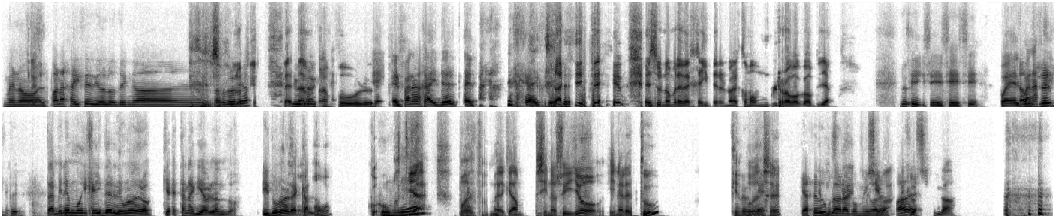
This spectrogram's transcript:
Menos el pana Jaice, Dios lo tenga en la gloria. Está en Frankfurt. Eh, El pana Haider, el pana Haider. es un nombre de hater, no es como un Robocop ya. Sí, sí, sí, sí. Pues el Está pana ausente. también es muy hater de uno de los que están aquí hablando. Y tú no eres Carlos. ¿Cómo? Co- ¿Cómo? Hostia, pues me quedan. Si no soy yo y no eres tú, ¿qué Pero puede que- ser? Que hace dupla ahora conmigo en el exclusiva, padre. exclusiva.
